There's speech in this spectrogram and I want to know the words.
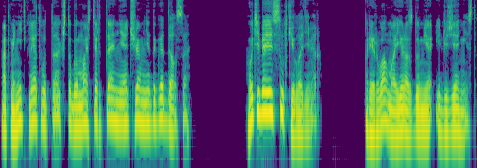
Отменить клятву так, чтобы мастер тайн ни о чем не догадался. «У тебя есть сутки, Владимир», — прервал мои раздумья иллюзионист.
